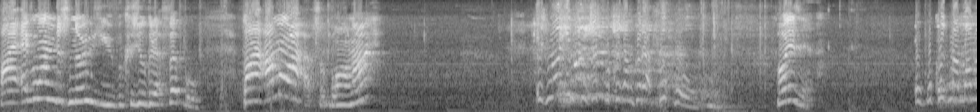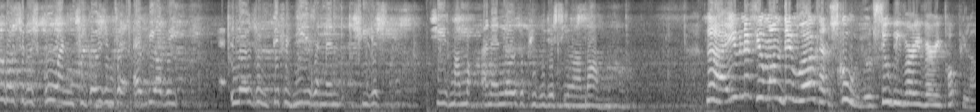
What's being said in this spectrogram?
Like everyone just knows you because you're good at football. Like I'm alright at football, aren't I? It's not even just because I'm good at football. What is it? It's because my mum goes to the school and she goes into every other loads of different years and then she just sees my mum and then loads of people just see my mum. No, even if your mum didn't work at school, you'd still be very, very popular.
